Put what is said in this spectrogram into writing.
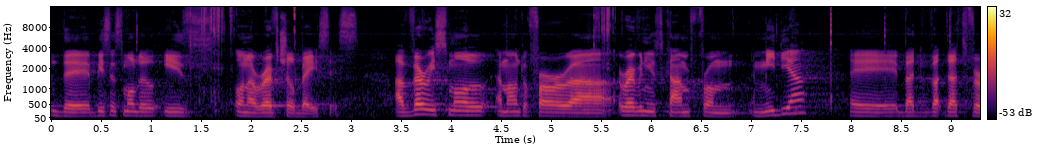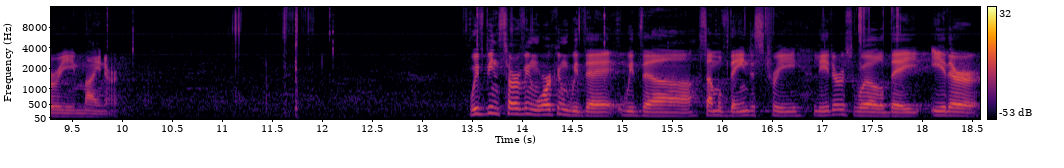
the business model is on a rev share basis. A very small amount of our uh, revenues come from media, but, but that's very minor. We've been serving, working with, the, with the, some of the industry leaders where they either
